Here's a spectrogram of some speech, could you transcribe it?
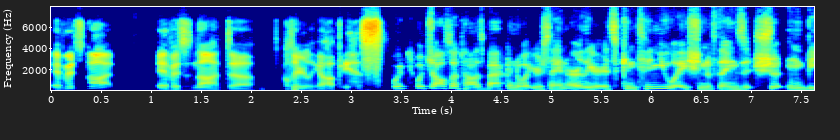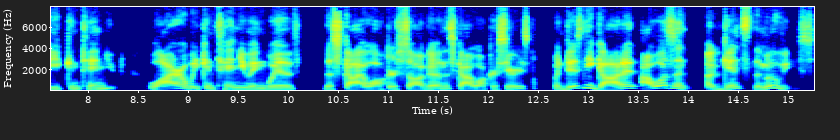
if it's not, if it's not uh, clearly obvious. Which which also ties back into what you were saying earlier. It's continuation of things that shouldn't be continued. Why are we continuing with the Skywalker saga and the Skywalker series? When Disney got it, I wasn't against the movies.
